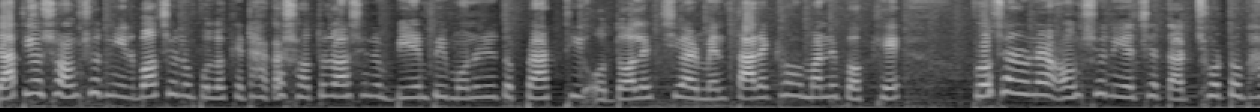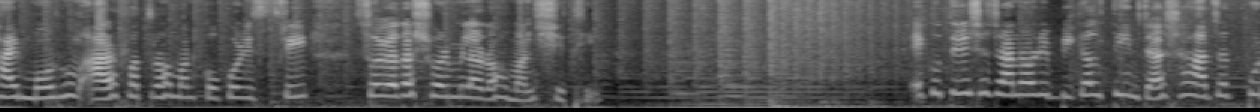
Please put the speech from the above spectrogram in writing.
জাতীয় সংসদ নির্বাচন উপলক্ষে ঢাকা সতেরো আসনে বিএনপি মনোনীত প্রার্থী ও দলের চেয়ারম্যান তারেক রহমানের পক্ষে প্রচারণায় অংশ নিয়েছে তার ছোট ভাই মরহুম আরাফাত রহমান কোকর স্ত্রী সৈয়দা শর্মিলা রহমান সিথি। একত্রিশে জানুয়ারি বিকাল তিনটা শাহজাদপুর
